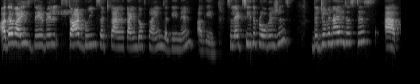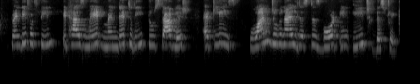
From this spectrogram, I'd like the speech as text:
Otherwise they will start doing such kind of crimes again and again. So let's see the provisions. The juvenile justice act 2015 it has made mandatory to establish at least one juvenile justice board in each district.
